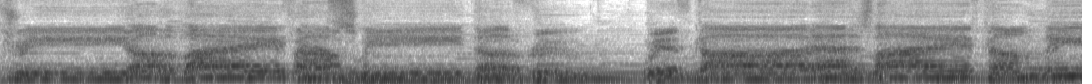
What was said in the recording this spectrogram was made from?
tree of life, how sweet the fruit, with God as life complete.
